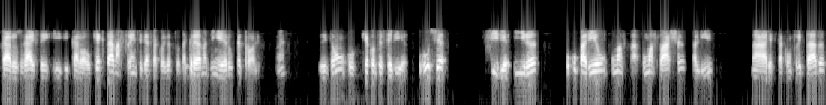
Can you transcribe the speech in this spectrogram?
caros Heisen e, e Carol, o que é que está na frente dessa coisa toda? Grana, dinheiro, petróleo. Né? Então, o que aconteceria? Rússia, Síria e Irã ocupariam uma, uma faixa ali na área que está conflitada,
